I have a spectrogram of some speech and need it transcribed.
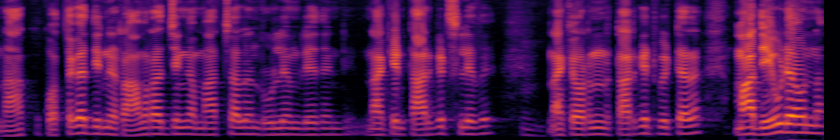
నాకు కొత్తగా దీన్ని రామరాజ్యంగా మార్చాలని రూల్ ఏం లేదండి. నాకేం టార్గెట్స్ లేవే. నాకు ఎవరన్నా టార్గెట్ పెట్టారా? మా దేవుడు ఏమన్నా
